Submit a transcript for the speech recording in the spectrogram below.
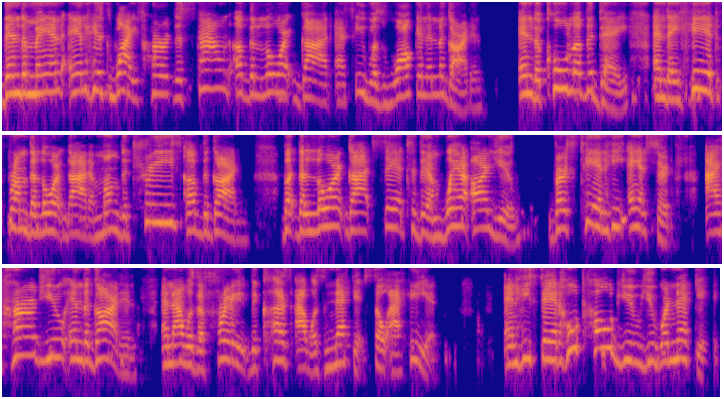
Then the man and his wife heard the sound of the Lord God as he was walking in the garden in the cool of the day, and they hid from the Lord God among the trees of the garden. But the Lord God said to them, Where are you? Verse 10 He answered, I heard you in the garden, and I was afraid because I was naked, so I hid. And he said, Who told you you were naked?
